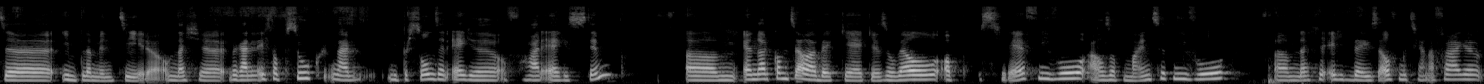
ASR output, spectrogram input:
te implementeren. Omdat je, we gaan echt op zoek naar die persoon zijn eigen of haar eigen stem. Ehm, en daar komt wel wat bij kijken, zowel op schrijfniveau als op mindsetniveau. Ehm, dat je echt bij jezelf moet gaan afvragen,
